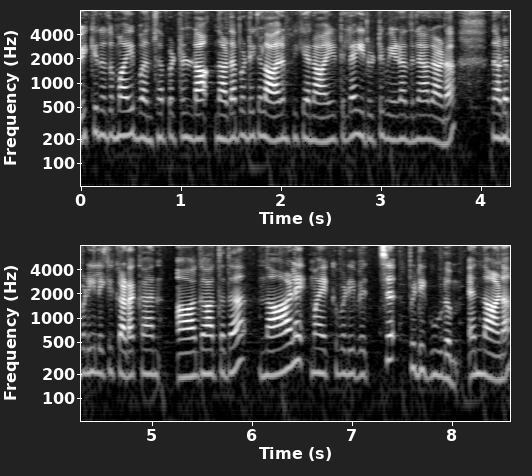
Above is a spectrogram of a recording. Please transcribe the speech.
വെക്കുന്നതുമായി ബന്ധപ്പെട്ടുള്ള നടപടികൾ ആരംഭിക്കാനായിട്ടില്ല. ഇരുട്ട് വീണതിനാലാണ് നടപടിയിലേക്ക് കടക്കാൻ ആകാത്തത്. നാളെ മയക്കുവെടി വെച്ച് പിടികൂടും എന്നാണ്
